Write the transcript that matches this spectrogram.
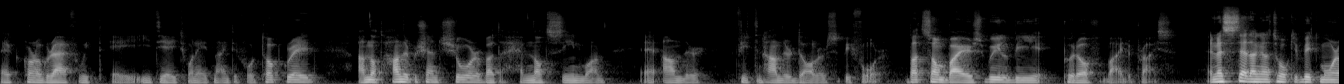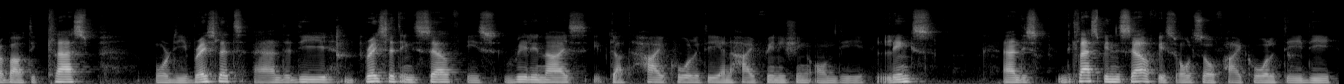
a chronograph with a ETA 2894 top grade. I'm not 100% sure, but I have not seen one uh, under $1,500 before. But some buyers will be put off by the price. And as I said, I'm gonna talk a bit more about the clasp or the bracelet and the bracelet itself is really nice. It got high quality and high finishing on the links. And this, the clasp in itself is also of high quality. The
